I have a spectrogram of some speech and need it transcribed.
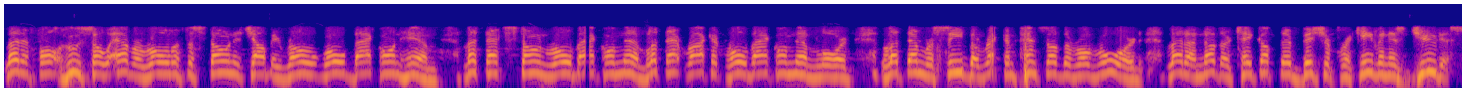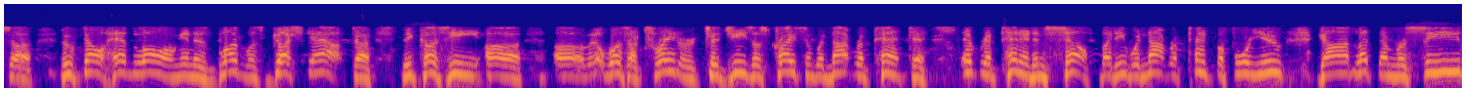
Let it fall. Whosoever rolleth a stone, it shall be rolled, rolled back on him. Let that stone roll back on them. Let that rocket roll back on them, Lord. Let them receive the recompense of the reward. Let another take up their bishopric, even as Judas, uh, who fell headlong and his blood was gushed out uh, because he uh, uh, was a traitor to Jesus Christ and would not repent. It repented himself, but he would not repent before you. God, let them receive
